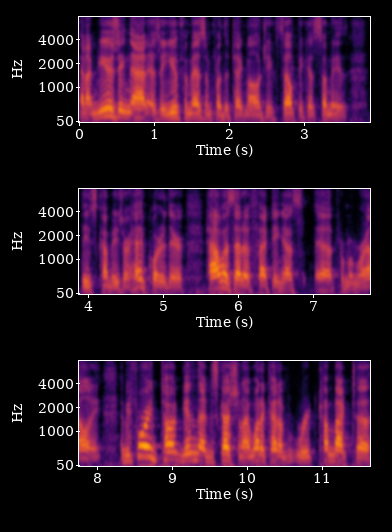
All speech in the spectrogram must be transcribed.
and I'm using that as a euphemism for the technology itself because some of these companies are headquartered there. How is that affecting us uh, from a morality? And before I talk, get in that discussion, I want to kind of come back to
